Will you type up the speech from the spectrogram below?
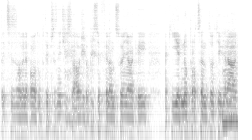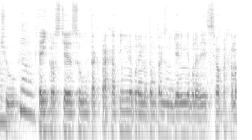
teď si z hlavy nepamatuju ty přesně čísla, ale že to prostě financuje nějaký, nějaký 1% těch hráčů, No. který prostě jsou tak prachatý, nebo dejme tomu tak znuděný, nebo nevědí, co s těma prachama,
